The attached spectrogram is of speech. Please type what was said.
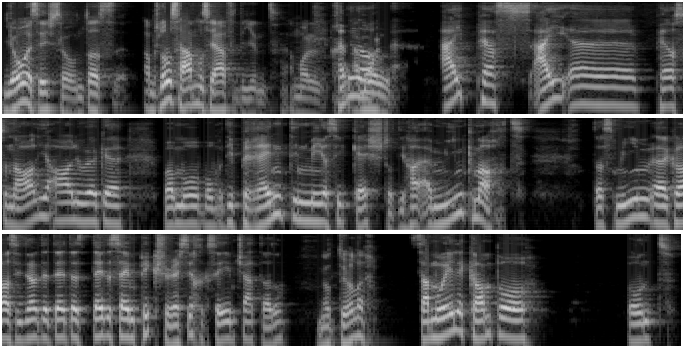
Ja, es ist so. Und das, am Schluss haben wir sie auch verdient. Einmal, Können wir noch eine, Pers eine äh, Personalie anschauen, wo, man, wo man, die brennt in mir seit gestern. Die hat ein Meme gemacht. Das Meme, äh, quasi, der, der, der same picture. Hast du sicher gesehen im Chat, oder? Natürlich. Samuele Campo und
